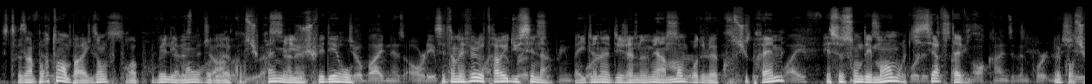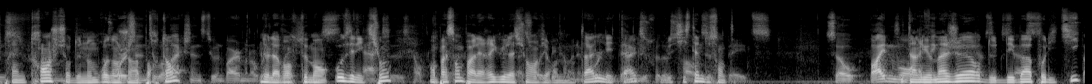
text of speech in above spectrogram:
C'est très important, par exemple, pour approuver les membres de la Cour suprême et les juges fédéraux. C'est en effet le travail du Sénat. Biden a déjà nommé un membre de la Cour suprême et ce sont des membres qui servent à vie. La Cour suprême tranche sur de nombreux enjeux importants, de l'avortement aux élections, en passant par les régulations environnementales, les taxes ou le système de santé. C'est un lieu majeur de débat politique,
